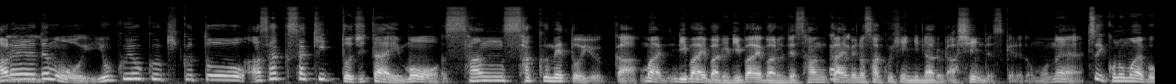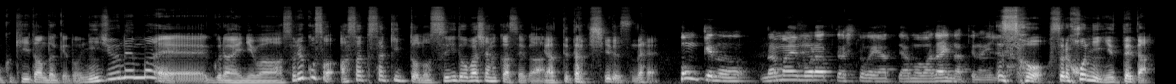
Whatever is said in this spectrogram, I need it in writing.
あれ、でもよくよく聞くと浅草キッド自体も3作目というかまあリバイバルリバイバルで3回目の作品になるらしいんですけれどもね。ついこの前僕聞いたんだけど20年前ぐらいにはそれこそ浅草キッドの水道橋博士がやってたらしいですね。本家の名前もらった人がやってあんま話題になってない。そうそれ本人言ってた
